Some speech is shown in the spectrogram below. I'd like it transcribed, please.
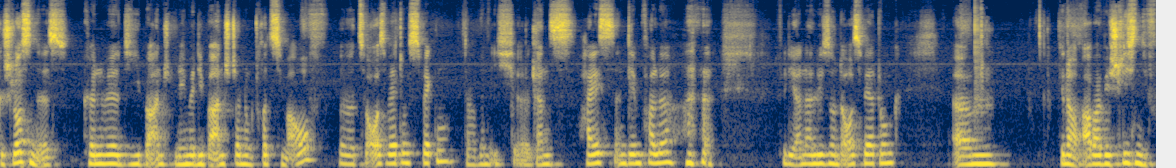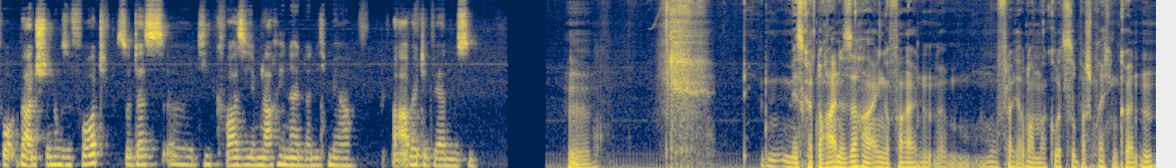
geschlossen ist, können wir die nehmen wir die Beanstandung trotzdem auf äh, zu Auswertungszwecken. Da bin ich äh, ganz heiß in dem Falle für die Analyse und Auswertung. Ähm, genau, aber wir schließen die vor Beanstandung sofort, sodass äh, die quasi im Nachhinein dann nicht mehr bearbeitet werden müssen. Hm mir ist gerade noch eine Sache eingefallen, wo wir vielleicht auch noch mal kurz drüber sprechen könnten,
